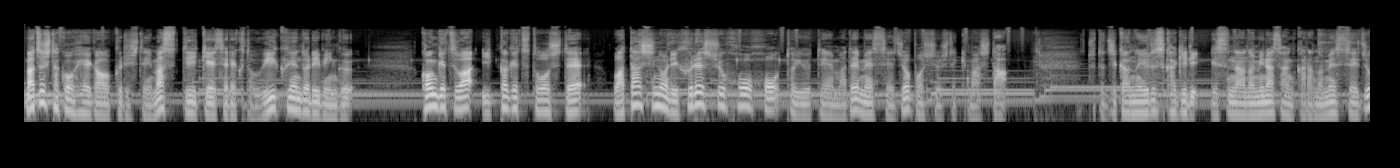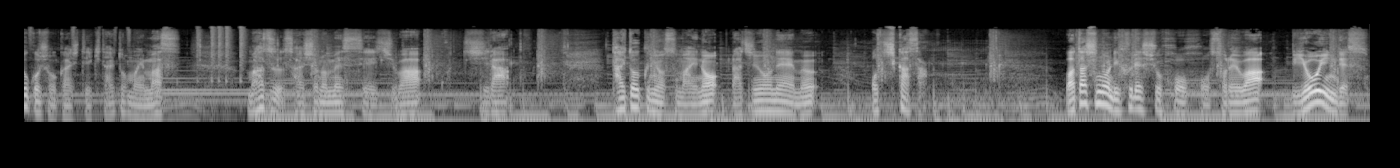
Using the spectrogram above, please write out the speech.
松下洸平がお送りしています。DK セレクトウィークエンドリビング。今月は1ヶ月通して私のリフレッシュ方法というテーマでメッセージを募集してきました。ちょっと時間の許す限りリスナーの皆さんからのメッセージをご紹介していきたいと思います。まず最初のメッセージはこちら。台東区にお住まいのラジオネームおちかさん。私のリフレッシュ方法それは美容院です。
